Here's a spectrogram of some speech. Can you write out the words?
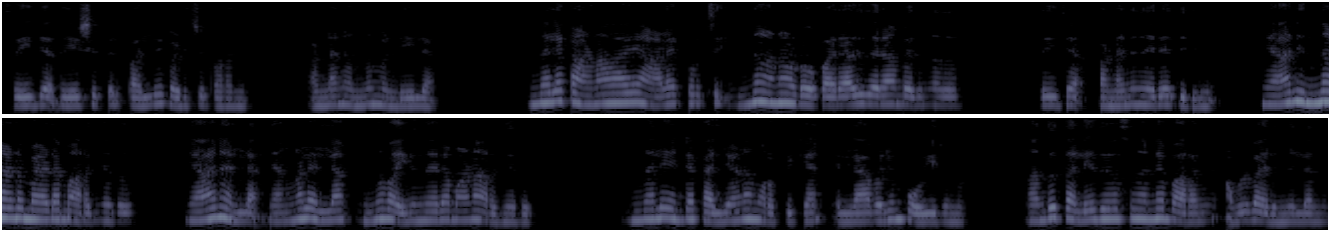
ശ്രീജ ദേഷ്യത്തിൽ പല്ല് കടിച്ചു പറഞ്ഞു. കണ്ണൻ ഒന്നും മിണ്ടിയില്ല. ഇന്നലെ കാണാതായ ആളെക്കുറിച്ച് ഇന്നാണോടോ പരാതി തരാൻ വരുന്നത്? ശ്രീജ കണ്ണന് നേരെ തിരിഞ്ഞു. ഞാൻ ഇന്നാണ് മാഡം അറിഞ്ഞത്. ഞാനല്ല ഞങ്ങളെല്ലാം ഇന്ന് വൈകുന്നേരമാണ് അറിഞ്ഞത്. ഇന്നലെ എന്റെ കല്യാണം ഉറപ്പിക്കാൻ എല്ലാവരും പോയിരുന്നു. നന്ദു തലേ ദിവസം തന്നെ പറഞ്ഞു അവൾ വരുന്നില്ലെന്ന്.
